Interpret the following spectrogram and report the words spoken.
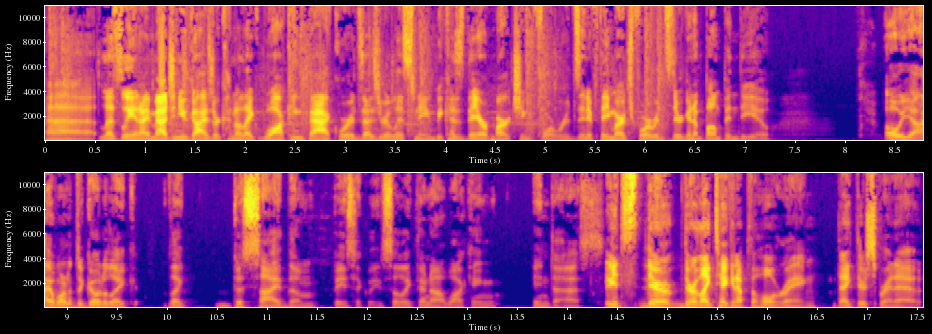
Uh, Leslie and I imagine you guys are kind of like walking backwards as you're listening because they are marching forwards, and if they march forwards, they're gonna bump into you. Oh yeah, I wanted to go to like like beside them basically, so like they're not walking into us. It's they're they're like taking up the whole ring, like they're spread out.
